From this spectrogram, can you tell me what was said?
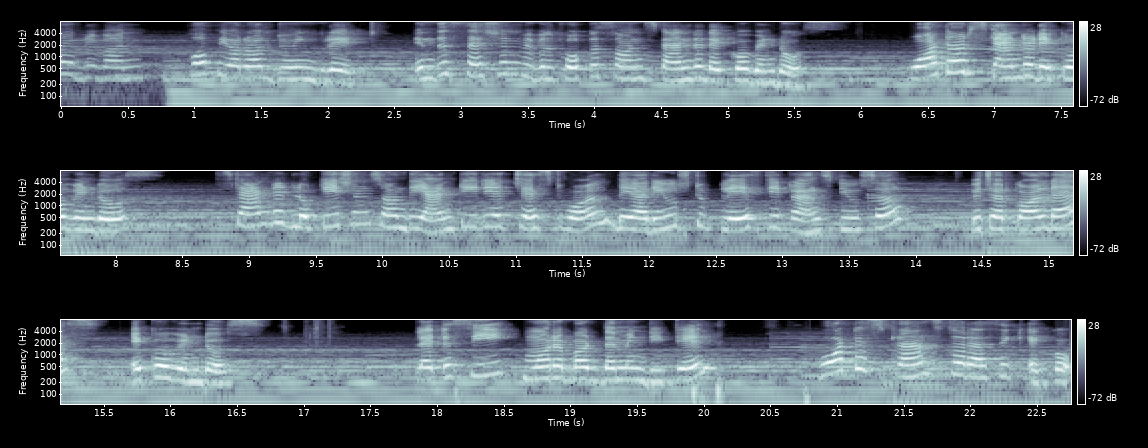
everyone, hope you're all doing great. In this session, we will focus on standard echo windows. What are standard echo windows? Standard locations on the anterior chest wall, they are used to place the transducer, which are called as echo windows. Let us see more about them in detail. What is transthoracic echo?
